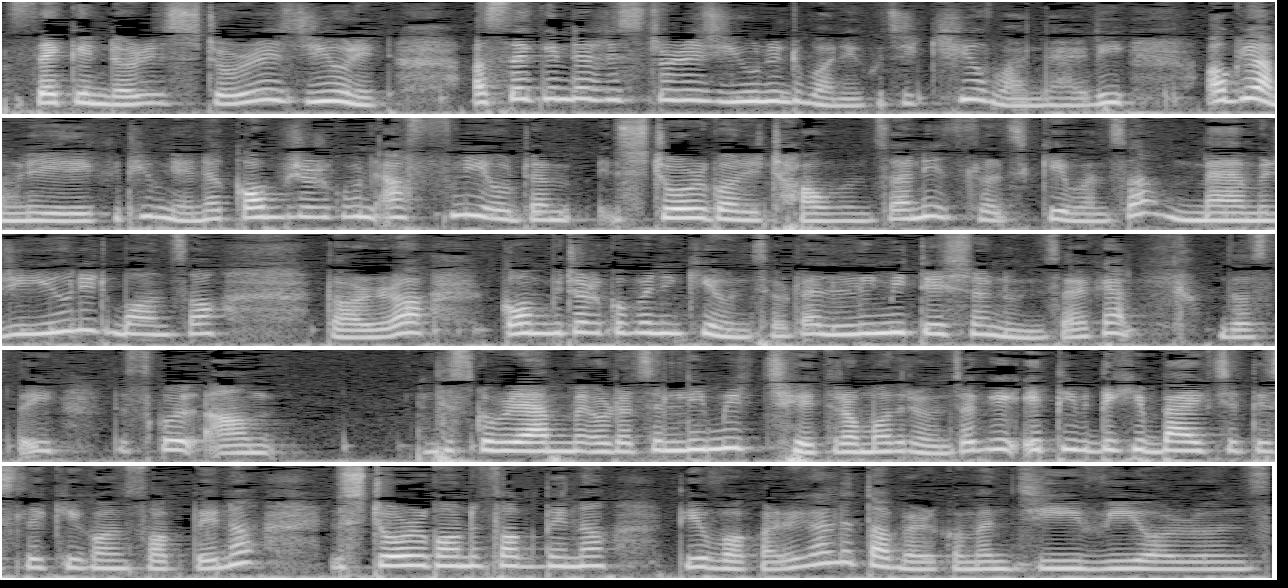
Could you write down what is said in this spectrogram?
secondary storage unit secondary storage unit भनेको चाहिँ के हो भन्दाखेरि अघि हामीले हेरेको थियौँ नि होइन कम्प्युटरको पनि आफ्नै एउटा स्टोर गर्ने ठाउँ हुन्छ नि त्यसलाई चाहिँ के भन्छ? मेमोरी युनिट भन्छ। तर कम्प्युटरको पनि के हुन्छ? एउटा लिमिटेसन हुन्छ क्या। जस्तै त्यसको त्यसको ऱ्याममा एउटा चाहिँ लिमिट क्षेत्र मात्रै हुन्छ कि यतिदेखि बाइक चाहिँ त्यसले के गर्नु सक्दैन स्टोर गर्नु सक्दैन। त्यो भएकोले गर्दा तपाईँहरूकोमा जिबीहरू हुन्छ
